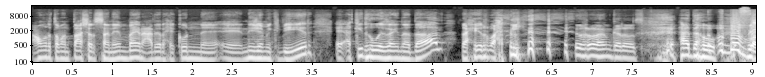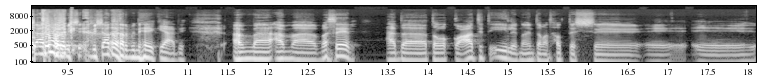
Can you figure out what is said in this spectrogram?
عمره 18 سنة مبين عليه رح يكون آه، نجم كبير. آه، أكيد هو زي نادال رح يربح رولان جاروس. هذا هو. بالضبط مش أكثر مش, مش أكثر من هيك يعني. أما أما باسيل هذا توقعات ثقيله إنه أنت ما تحطش آه،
